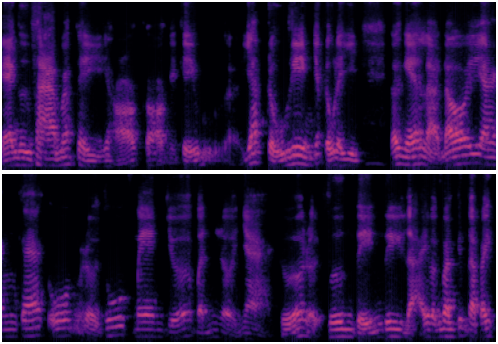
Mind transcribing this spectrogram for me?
kẻ ngư phàm á, thì họ có cái kiểu ờ, giáp trụ riêng. Giáp trụ là gì? Có nghĩa là đói ăn khát uống rồi thuốc men chữa bệnh rồi nhà cửa rồi phương tiện đi lại vân vân. Chúng ta phải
